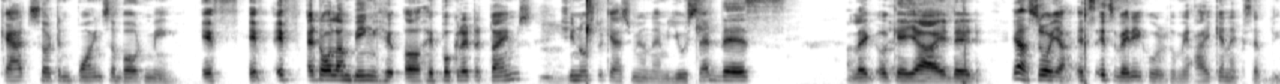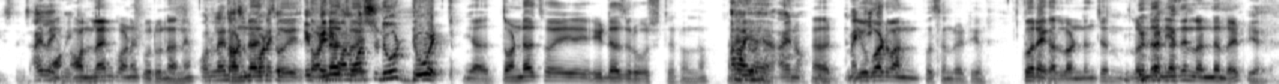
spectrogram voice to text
catch certain points about me. If if if at all I'm being hi- a hypocrite at times, she knows to catch me on them. You said this. I'm like, okay, yeah, I did. Yeah, so yeah, it's it's very cool to me. I can accept these things. I like making ऑनलाइन कोणे करू ना ने online. doesn't wanna go- तोंडाचो- if anyone wants to do it, do it. yeah तोंडाचो he does roast and all ना Ah, I yeah, don't yeah, I know. know. Uh, you got one person right here correct London London is in London right Yeah, yeah.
